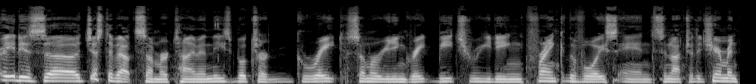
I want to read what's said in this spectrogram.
It is uh, just about summertime, and these books are great summer reading, great beach reading. Frank the Voice and Sinatra the Chairman.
